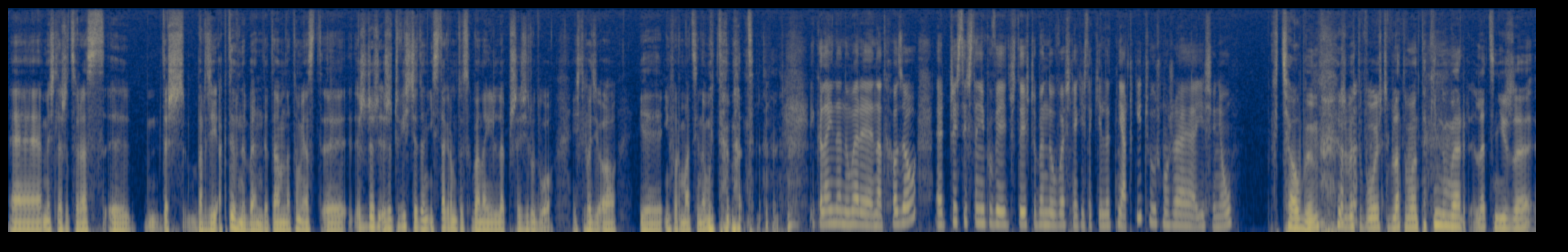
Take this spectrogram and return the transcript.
E, myślę, że coraz y, też bardziej aktywny będę tam. Natomiast y, rzeczywiście ten Instagram to jest chyba najlepsze źródło, jeśli chodzi o y, informacje na mój temat. I kolejne numery nadchodzą. E, czy jesteś w stanie powiedzieć, czy to jeszcze będą właśnie jakieś takie letniaczki, czy już może jesienią? Chciałbym, żeby to było jeszcze w lato. Mam taki numer letni, że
